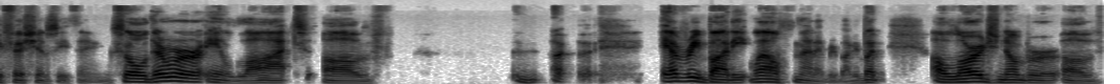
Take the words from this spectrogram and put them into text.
efficiency thing. So there were a lot of uh, everybody. Well, not everybody, but a large number of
